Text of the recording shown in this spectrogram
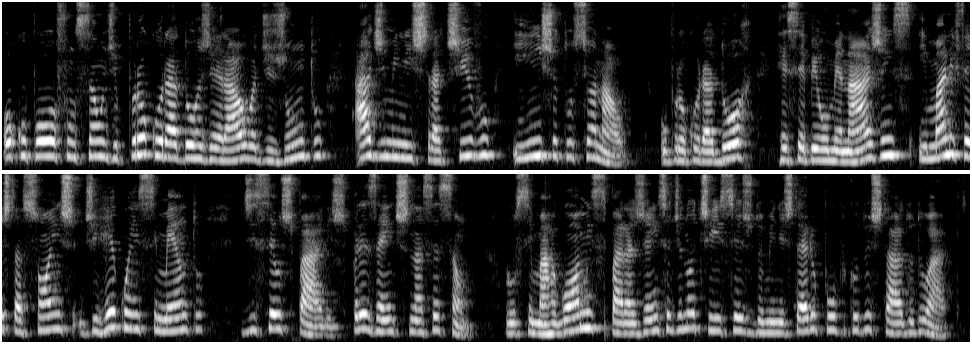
ocupou a função de Procurador-Geral Adjunto Administrativo e Institucional. O procurador recebeu homenagens e manifestações de reconhecimento de seus pares presentes na sessão. Lucimar Gomes, para a Agência de Notícias do Ministério Público do Estado do Acre.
